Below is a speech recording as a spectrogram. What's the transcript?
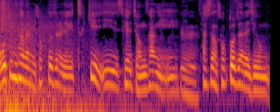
모든 사람이 속도전을 얘기, 특히 이새 정상이 예. 사실상 속도전에 지금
